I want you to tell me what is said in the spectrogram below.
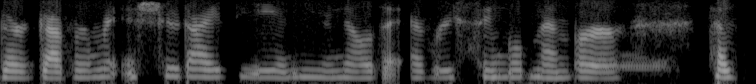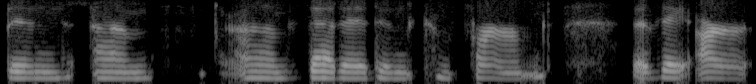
their government issued ID, and you know that every single member has been um, um, vetted and confirmed that they are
